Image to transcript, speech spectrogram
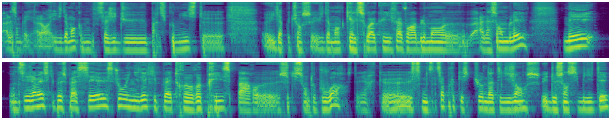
à l'Assemblée. Alors évidemment, comme il s'agit du Parti communiste, il y a peu de chances évidemment qu'elle soit accueillie favorablement à l'Assemblée, mais on ne sait jamais ce qui peut se passer. C'est toujours une idée qui peut être reprise par euh, ceux qui sont au pouvoir. C'est-à-dire que c'est une simple question d'intelligence et de sensibilité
